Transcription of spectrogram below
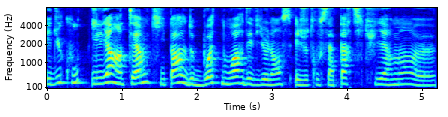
Et du coup, il y a un terme qui parle de boîte noire des violences et je trouve ça particulièrement euh,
